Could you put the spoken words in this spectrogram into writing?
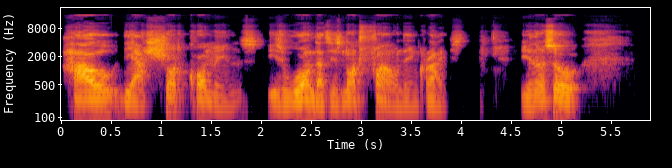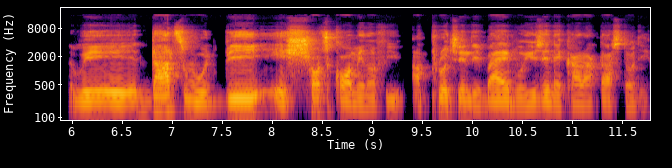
how their shortcomings is one that is not found in Christ. You know, so we that would be a shortcoming of approaching the Bible using a character study.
